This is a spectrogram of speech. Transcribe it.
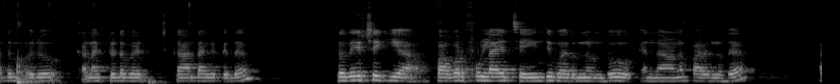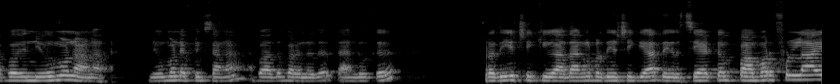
അതും ഒരു കണക്റ്റഡ് കാർഡാണ് കിട്ടിയത്. പ്രതീക്ഷിക്കുക പവർഫുള്ളായ ചേഞ്ച് വരുന്നുണ്ടോ എന്നാണ് പറയുന്നത്. അപ്പോൾ ന്യൂമോൺ ആണ്. ന്യൂമോൺ എഫ്ലിക്സ് ആണ്. അപ്പോൾ അത് പറയുന്നത് താങ്കൾക്ക് പ്രതീക്ഷിക്കുക താങ്കൾ പ്രതീക്ഷിക്കുക തീർച്ചയായിട്ടും പവർഫുള്ളായ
